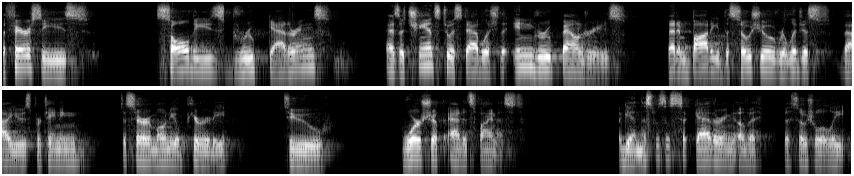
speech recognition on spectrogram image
The Pharisees saw these group gatherings as a chance to establish the in group boundaries that embodied the socio religious values pertaining to ceremonial purity to worship at its finest. Again, this was a gathering of a, the social elite.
